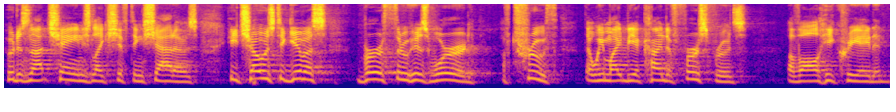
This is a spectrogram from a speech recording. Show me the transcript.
who does not change like shifting shadows. He chose to give us birth through his word of truth, that we might be a kind of first fruits of all He created.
